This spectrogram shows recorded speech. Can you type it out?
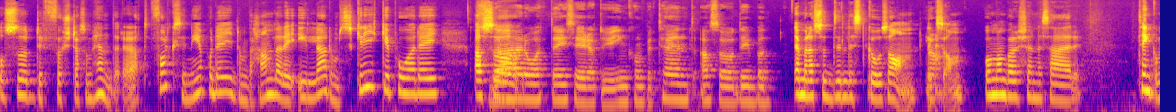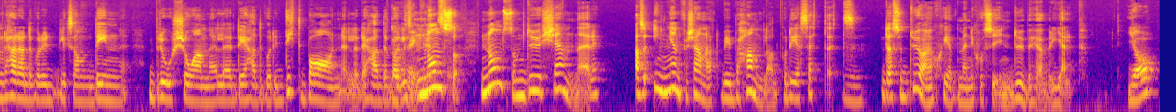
Och så det första som händer är att folk ser ner på dig, de behandlar dig illa, de skriker på dig. Alltså, Svär åt dig, säger att du är inkompetent. Alltså det är bara... Ja men alltså the list goes on. Liksom. Och man bara känner så här. Tänk om det här hade varit liksom din brorson eller det hade varit ditt barn eller det hade varit liksom, någon, så. någon som du känner. Alltså ingen förtjänar att bli behandlad på det sättet. Mm. Alltså du har en skev människosyn, du behöver hjälp. Ja,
